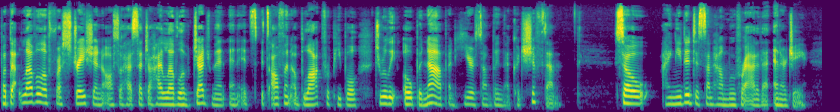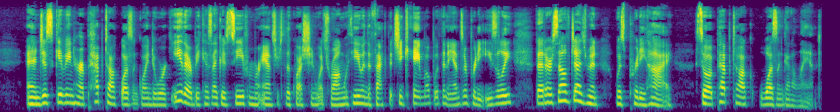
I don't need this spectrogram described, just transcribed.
But that level of frustration also has such a high level of judgment and it's it's often a block for people to really open up and hear something that could shift them. So I needed to somehow move her out of that energy. And just giving her a pep talk wasn't going to work either because I could see from her answer to the question, what's wrong with you? And the fact that she came up with an answer pretty easily, that her self judgment was pretty high. So a pep talk wasn't going to land.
